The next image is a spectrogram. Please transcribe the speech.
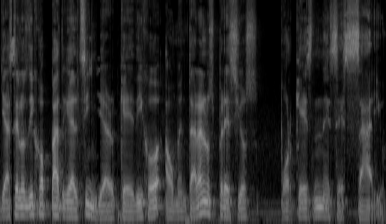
ya se los dijo Pat Gelsinger, que dijo aumentarán los precios porque es necesario.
